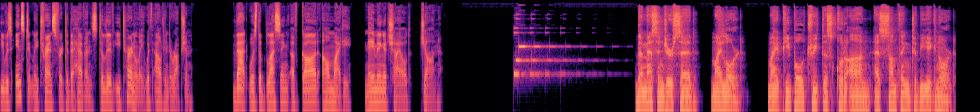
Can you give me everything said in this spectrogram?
he was instantly transferred to the heavens to live eternally without interruption. That was the blessing of God Almighty, naming a child John. The messenger said, My Lord, my people treat this Quran as something to be ignored.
